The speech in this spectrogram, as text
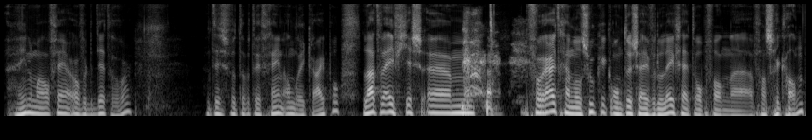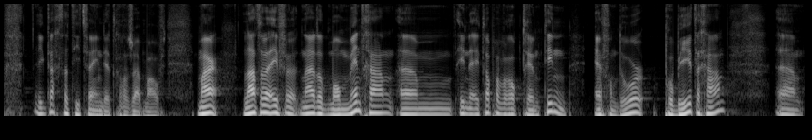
helemaal ver over de 30 hoor. Het is wat dat betreft geen andere Kruipel. Laten we eventjes um, vooruit gaan. Dan zoek ik ondertussen even de leeftijd op van, uh, van Sagan. Ik dacht dat hij 32 was uit mijn hoofd. Maar laten we even naar dat moment gaan um, in de etappe waarop Trentin er vandoor probeert te gaan. Um,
